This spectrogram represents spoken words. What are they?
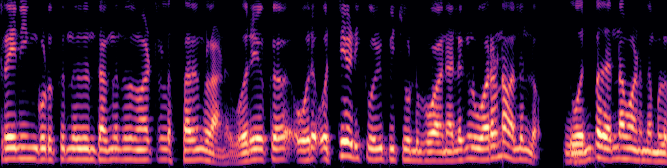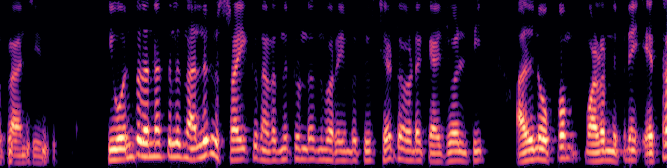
ട്രെയിനിങ് കൊടുക്കുന്നതും തങ്ങുന്നതുമായിട്ടുള്ള സ്ഥലങ്ങളാണ്. ഓരോയൊക്കെ ഒരു ഒറ്റയടിക്ക് ഒഴിപ്പിച്ചുകൊണ്ട് പോകാൻ അല്ലെങ്കിൽ ഒരെണ്ണമല്ലല്ലോ ഒൻപത് എണ്ണമാണ് ഒൻപതെണ്ണമാണ് നമ്മൾ പ്ലാൻ ചെയ്തിരിക്കുന്നത്. ഈ ഒൻപതെണ്ണത്തിൽ നല്ലൊരു സ്ട്രൈക്ക് നടന്നിട്ടുണ്ടെന്ന് പറയുമ്പോൾ തീർച്ചയായിട്ടും അവിടെ കാഷ്വാലിറ്റി അതിനൊപ്പം വളർന്നു. പിന്നെ എത്ര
